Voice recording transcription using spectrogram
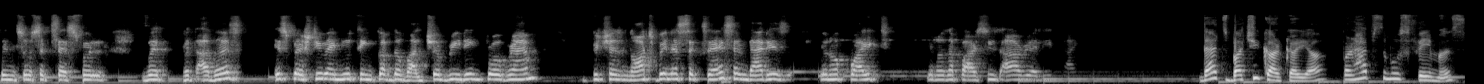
been so successful with with others. Especially when you think of the vulture breeding program, which has not been a success, and that is, you know, quite, you know, the Parsis are really. Tight. That's Bachi Karkaria, perhaps the most famous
